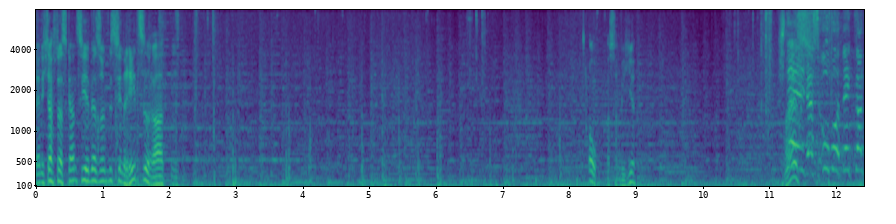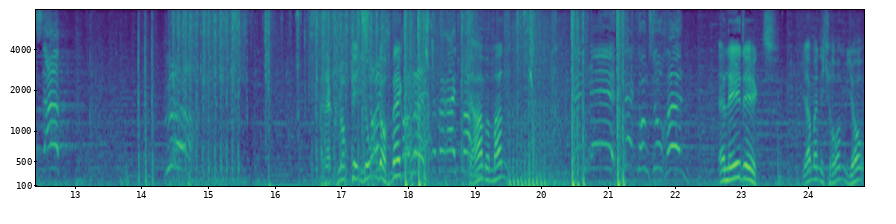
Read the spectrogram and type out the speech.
Denn ich dachte, das Ganze hier wäre so ein bisschen Rätselraten. Oh, was haben wir hier? Schnell, Nice. das U-Boot legt sonst ab! Alter, klopp den Jungen doch weg! Der arme Mann. Erledigt. Jammer nicht rum, yo.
